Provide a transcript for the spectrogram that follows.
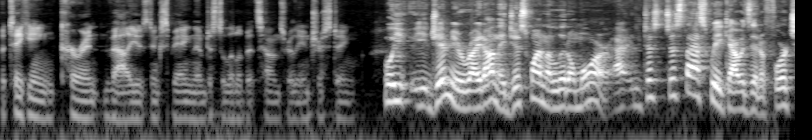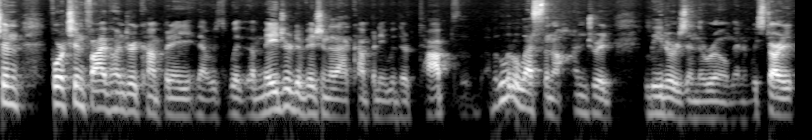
But taking current values and expanding them just a little bit sounds really interesting. Well, you, you, Jim, you're right on. They just want a little more. I, just just last week, I was at a Fortune Fortune 500 company that was with a major division of that company with their top a little less than 100 leaders in the room, and we started.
